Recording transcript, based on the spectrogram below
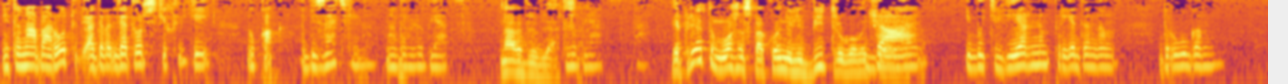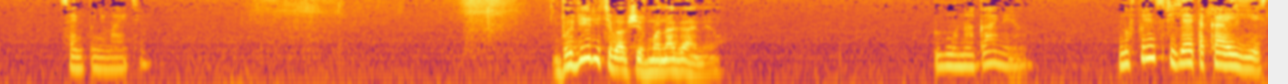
это наоборот, а для творческих людей, ну как, обязательно надо влюбляться. Надо влюбляться. Влюбляться, да. И при этом можно спокойно любить другого человека. Да, и быть верным, преданным другом. Сами понимаете. Вы верите вообще в моногамию? В моногамию? Ну, в принципе, я и такая и есть.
